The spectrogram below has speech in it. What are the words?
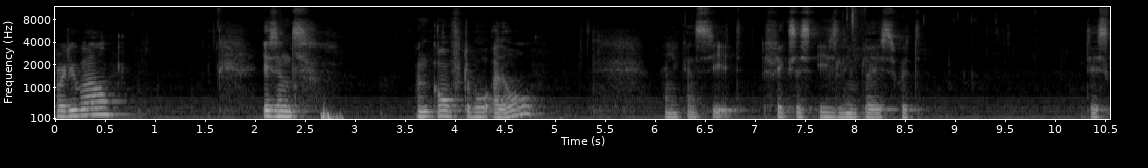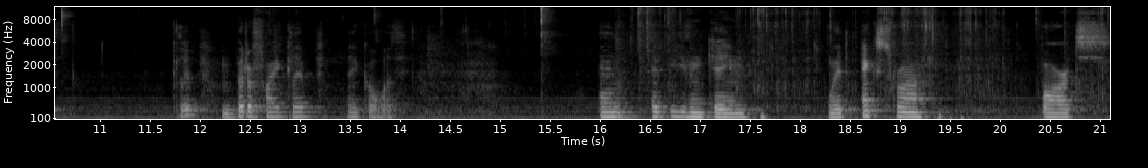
really well, isn't uncomfortable at all. And you can see it fixes easily in place with this clip, butterfly clip they call it. And it even came with extra parts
